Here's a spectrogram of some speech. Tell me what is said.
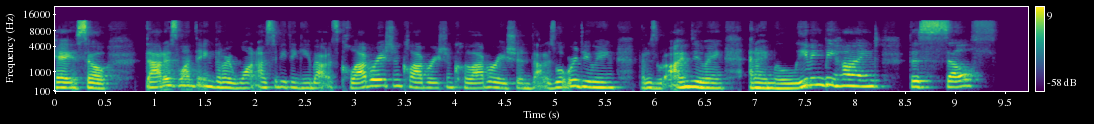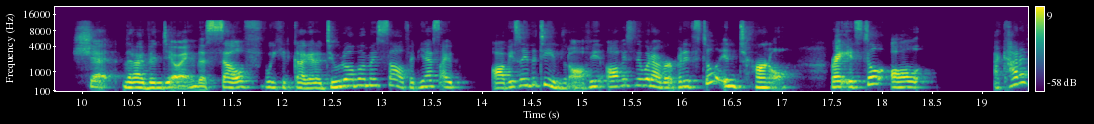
Okay. So that is one thing that I want us to be thinking about is collaboration, collaboration, collaboration. That is what we're doing. That is what I'm doing. And I'm leaving behind the self shit that I've been doing. The self, we could I gotta do it all by myself. And yes, I obviously the teams and obviously whatever, but it's still internal, right? It's still all I kind of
